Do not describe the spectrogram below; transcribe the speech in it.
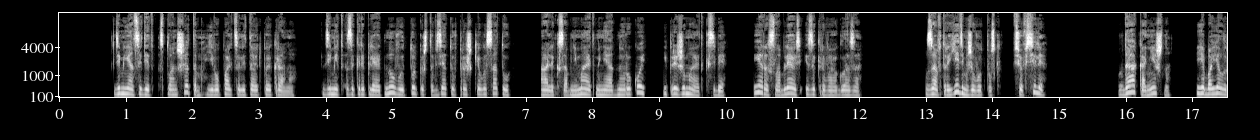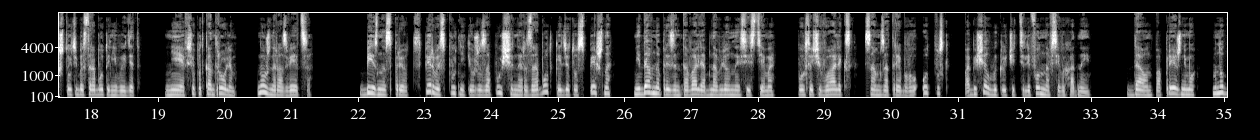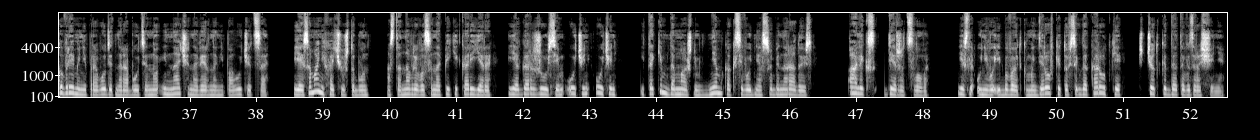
Демьян сидит с планшетом, его пальцы летают по экрану. Демид закрепляет новую, только что взятую в прыжке высоту, Алекс обнимает меня одной рукой и прижимает к себе. Я расслабляюсь и закрываю глаза. Завтра едем же в отпуск. Все в силе? Да, конечно. Я боялась, что у тебя с работы не выйдет. Не, все под контролем. Нужно развеяться. Бизнес прет. Первые спутники уже запущены, разработка идет успешно. Недавно презентовали обновленные системы, после чего Алекс сам затребовал отпуск, пообещал выключить телефон на все выходные. Да, он по-прежнему много времени проводит на работе, но иначе, наверное, не получится. Я и сама не хочу, чтобы он останавливался на пике карьеры, я горжусь им очень-очень, и таким домашним днем, как сегодня, особенно радуюсь. Алекс держит слово. Если у него и бывают командировки, то всегда короткие, с четкой датой возвращения.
